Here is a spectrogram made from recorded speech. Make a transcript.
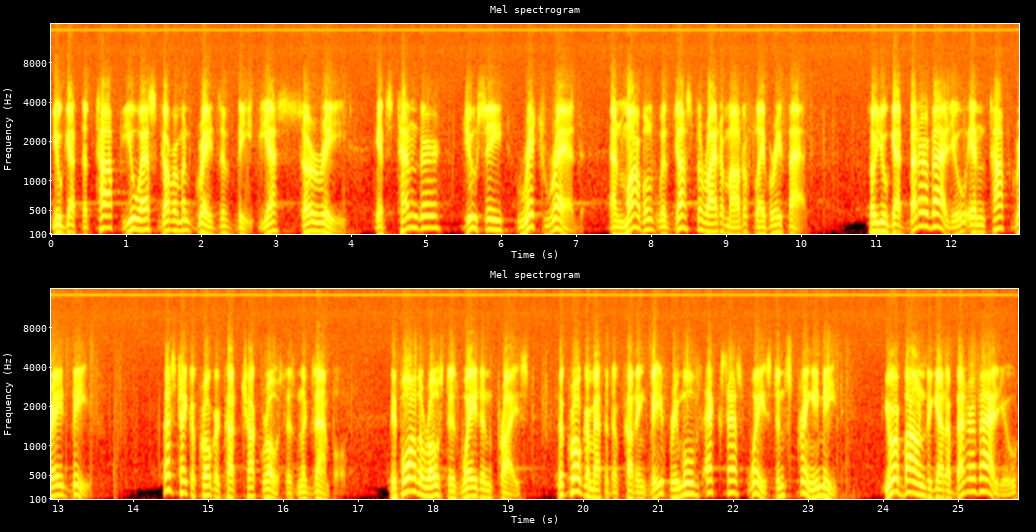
you get the top U.S. government grades of beef. Yes, sirree. It's tender, juicy, rich red, and marbled with just the right amount of flavory fat. So you get better value in top grade beef. Let's take a Kroger cut chuck roast as an example. Before the roast is weighed and priced, the Kroger method of cutting beef removes excess waste and stringy meat. You're bound to get a better value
